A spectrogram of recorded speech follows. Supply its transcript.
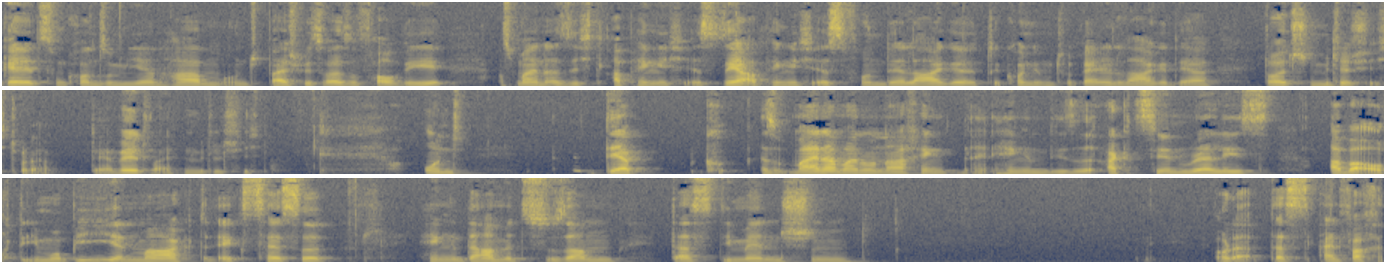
Geld zum Konsumieren haben und beispielsweise VW aus meiner Sicht abhängig ist, sehr abhängig ist von der Lage, der konjunkturellen Lage der deutschen Mittelschicht oder der weltweiten Mittelschicht. Und der, also meiner Meinung nach hängen, hängen diese Aktienrallies, aber auch die Immobilienmarktexzesse hängen damit zusammen, dass die Menschen oder dass einfach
